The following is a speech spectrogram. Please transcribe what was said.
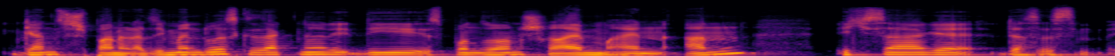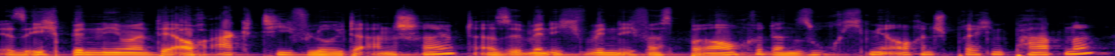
ganz spannend. Also ich meine, du hast gesagt, ne, die, die Sponsoren schreiben einen an. Ich sage, das ist, also ich bin jemand, der auch aktiv Leute anschreibt. Also wenn ich, wenn ich was brauche, dann suche ich mir auch entsprechend Partner.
